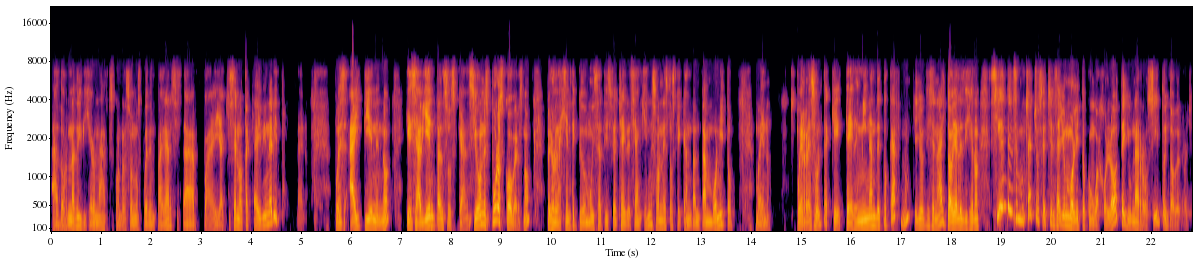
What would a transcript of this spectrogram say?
adornado, y dijeron, ah, pues con razón nos pueden pagar, si está, pues, aquí se nota que hay dinerito. Bueno, pues ahí tienen, ¿no? Que se avientan sus canciones, puros covers, ¿no? Pero la gente quedó muy satisfecha y decían, ¿quiénes son estos que cantan tan bonito? Bueno, pues resulta que terminan de tocar, ¿no? Ellos dicen, ay, todavía les dijeron, siéntense muchachos, échense ahí un molito con guajolote y un arrocito y todo el rollo.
